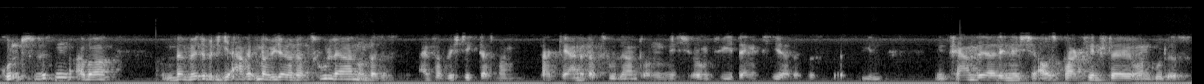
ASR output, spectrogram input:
Grundwissen, aber man wird über die Jahre immer wieder dazulernen und das ist einfach wichtig, dass man da gerne dazulernt und nicht irgendwie denkt, hier, das ist wie ein, wie ein Fernseher, den ich auspacke, hinstelle und gut ist.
